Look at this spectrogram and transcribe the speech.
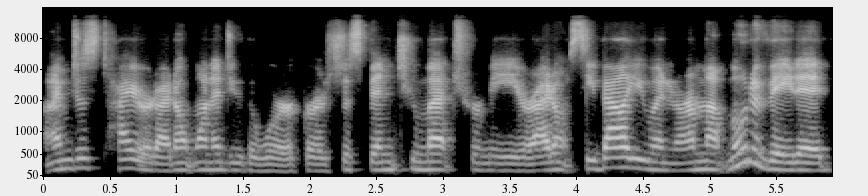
I'm just tired. I don't want to do the work, or it's just been too much for me, or I don't see value in it, or I'm not motivated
